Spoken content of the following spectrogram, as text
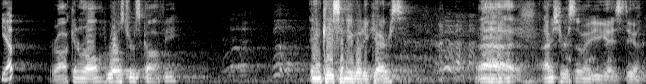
Yep. Rock and roll. Roasters coffee. In case anybody cares. Uh, I'm sure some of you guys do.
